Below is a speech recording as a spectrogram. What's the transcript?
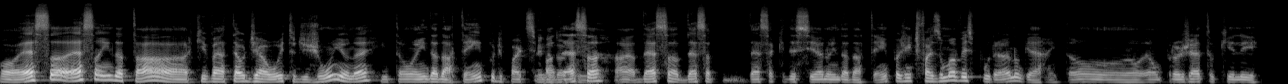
Ó, essa, essa ainda tá, aqui vai até o dia 8 de junho, né? Então ainda dá tempo de participar dessa, a, dessa, dessa, dessa aqui desse ano ainda dá tempo. A gente faz uma vez por ano, Guerra, então é um projeto que ele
